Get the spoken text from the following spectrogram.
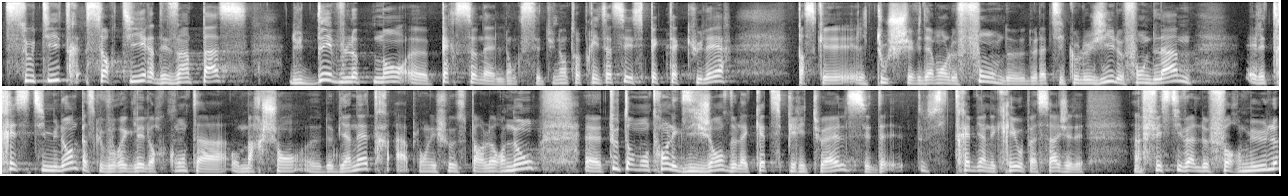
sous-titre Sortir des impasses du développement euh, personnel. Donc c'est une entreprise assez spectaculaire parce qu'elle touche évidemment le fond de, la psychologie, le fond de l'âme. Elle est très stimulante parce que vous réglez leur compte aux marchands euh, de bien-être, appelons les choses par leur nom, euh, tout en montrant l'exigence de la quête spirituelle. C'est aussi très bien écrit au passage, un festival de formules.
